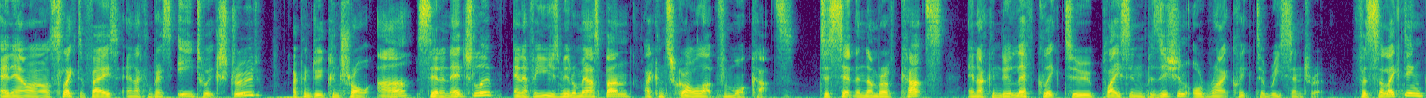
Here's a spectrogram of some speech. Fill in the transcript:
And now I'll select a face and I can press E to extrude. I can do Control R, set an edge loop. And if I use middle mouse button, I can scroll up for more cuts. To set the number of cuts, and I can do left click to place in position or right click to recenter it. For selecting,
